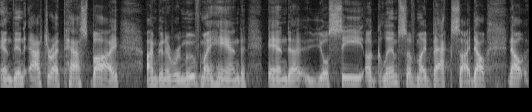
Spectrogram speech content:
And then after I pass by, I'm going to remove my hand and uh, you'll see a glimpse of my backside. Now, now,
